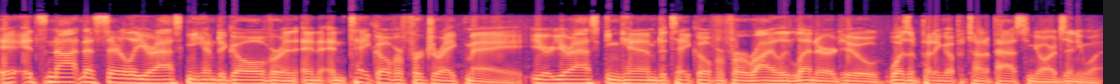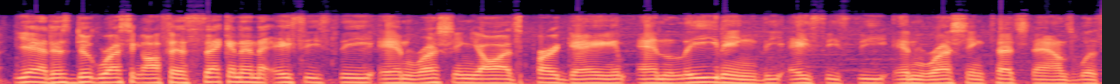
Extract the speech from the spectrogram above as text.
it's not necessarily you're asking him to go over and, and, and, take over for Drake Maye. You're, you're asking him to take over for Riley Leonard, who wasn't putting up a ton of passing yards anyway. Yeah, this Duke rushing offense, second in the ACC in rushing yards per game and leading the ACC in rushing touchdowns with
